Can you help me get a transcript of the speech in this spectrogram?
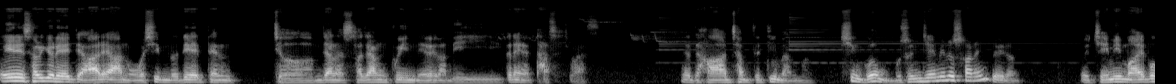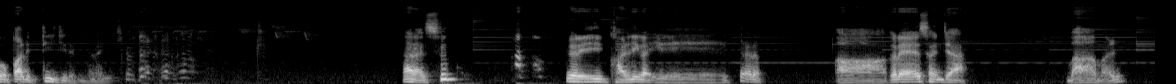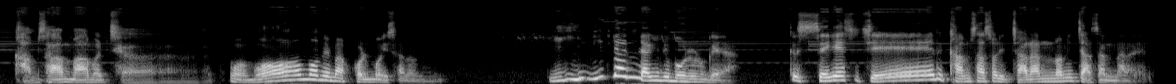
이 설교를 했는데 아래 한 50, 너디에 되는 점잖은 사장 부인 내외가 미끈해 다섯 개 왔어. 근데 한참 듣기만 뭐 친구는 무슨 재미로 사는 거 이런 재미 많이 보고 빨리 뛰지랍니다. 알았어? 그래 이 관리가 이래 아 그래서 이제 마음을 감사한 마음을 척 뭐 몸에 막 골목이 사는 이 위대한 이야기를 모르는 거야. 그 세계에서 제일 감사 소리 잘하는 놈이 자산 나라예요.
